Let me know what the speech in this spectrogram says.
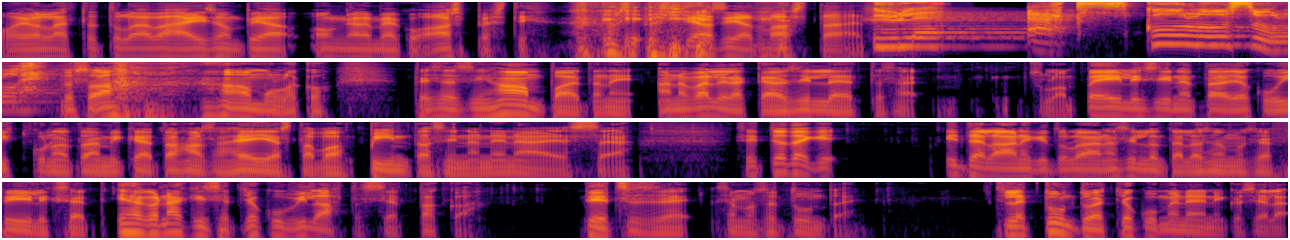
voi olla, että tulee vähän isompia ongelmia kuin asbesti, asbestiasiat vastaan. Et Yle X kuuluu sulle. Tuossa a- aamulla, kun pesäsin hampaita, niin aina välillä käy silleen, että sä, sulla on peili siinä tai joku ikkuna tai mikä tahansa heijastava pinta siinä nenäessä. Ja Sitten jotenkin itsellä ainakin tulee aina silloin tällä semmoisia fiiliksiä, että ihan kun näkisi, että joku vilahtaisi sieltä takaa. Tiedätkö se semmoisen tunteen? Sille tuntuu, että joku menee niin siellä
